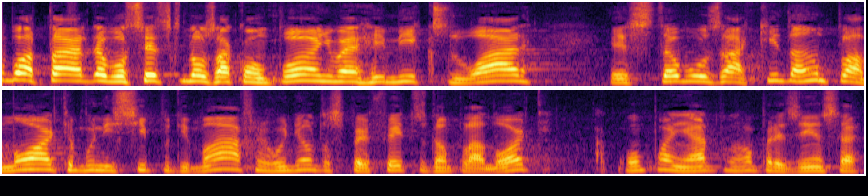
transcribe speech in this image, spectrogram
Muito boa tarde a vocês que nos acompanham, é Remix no ar. Estamos aqui na Ampla Norte, município de Mafra, reunião dos prefeitos da Ampla Norte, acompanhado com a presença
